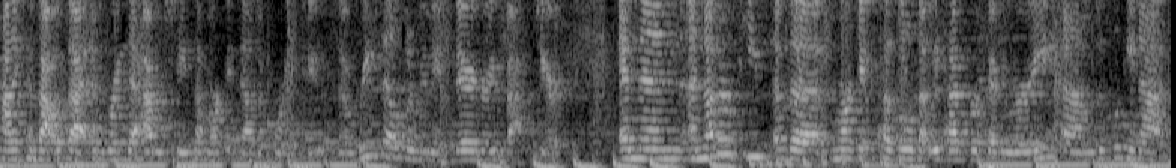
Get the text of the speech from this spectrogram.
kind of combat with that and bring the average days on market down to 42. So resales are moving very, very fast here. And then another piece of the market puzzle that we had for February, um, just looking at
